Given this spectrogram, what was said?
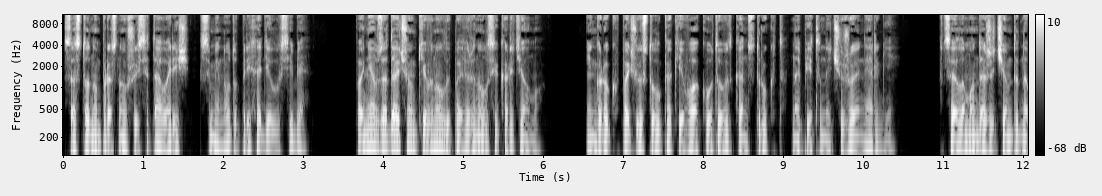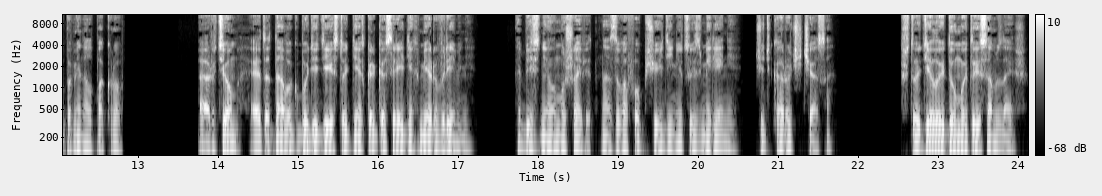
Со стоном проснувшийся товарищ с минуту приходил в себя. Поняв задачу, он кивнул и повернулся к Артему. Игрок почувствовал, как его окутывает конструкт, напитанный чужой энергией. В целом он даже чем-то напоминал покров. «Артем, этот навык будет действовать несколько средних мер времени», объяснил ему Шафет, назвав общую единицу измерения, чуть короче часа. «Что делай, думаю, ты и сам знаешь».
